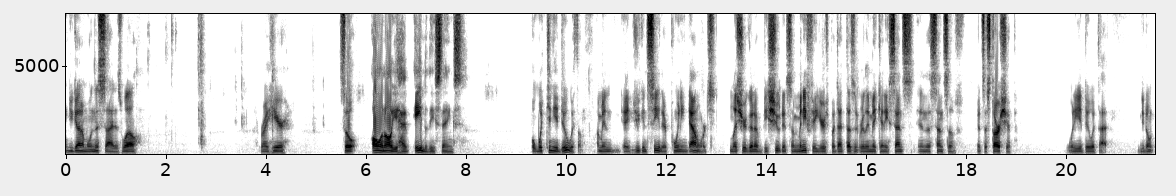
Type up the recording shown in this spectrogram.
You got them on this side as well. Right here. So all in all, you have eight of these things. But what can you do with them? I mean, as you can see, they're pointing downwards unless you're going to be shooting at some minifigures, but that doesn't really make any sense in the sense of it's a starship. What do you do with that? You don't,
